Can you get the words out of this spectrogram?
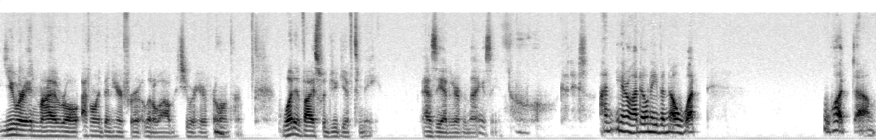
you were in my role. I've only been here for a little while, but you were here for a Mm. long time. What advice would you give to me as the editor of the magazine? I you know I don't even know what what um,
